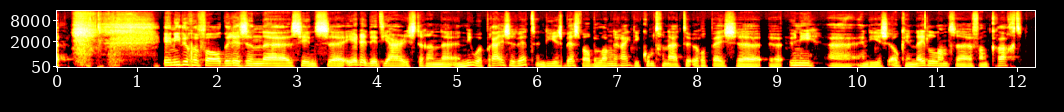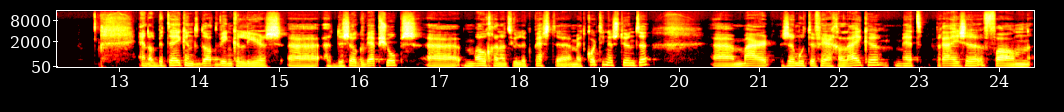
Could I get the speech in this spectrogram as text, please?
In ieder geval, er is een, uh, sinds uh, eerder dit jaar is er een, uh, een, nieuwe prijzenwet. En die is best wel belangrijk. Die komt vanuit de Europese Unie. en die is ook in Nederland van kracht. En dat betekent dat winkeliers, dus ook webshops, mogen natuurlijk best met kortingen stunten. maar ze moeten vergelijken met prijzen van,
